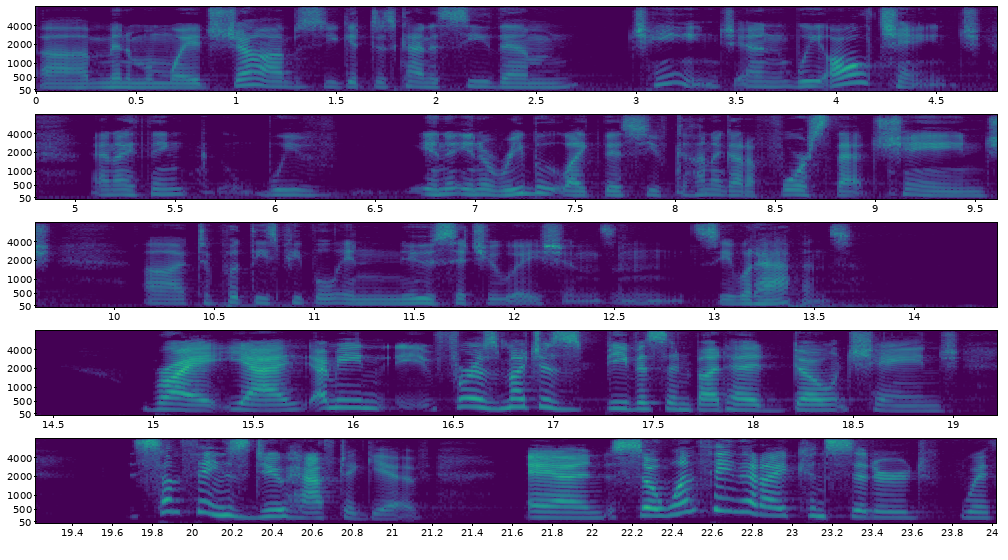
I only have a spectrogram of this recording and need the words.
uh, minimum wage jobs. You get to kind of see them change, and we all change. And I think we've in in a reboot like this, you've kind of got to force that change uh, to put these people in new situations and see what happens. Right, yeah. I mean, for as much as Beavis and Butthead don't change, some things do have to give. And so, one thing that I considered with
